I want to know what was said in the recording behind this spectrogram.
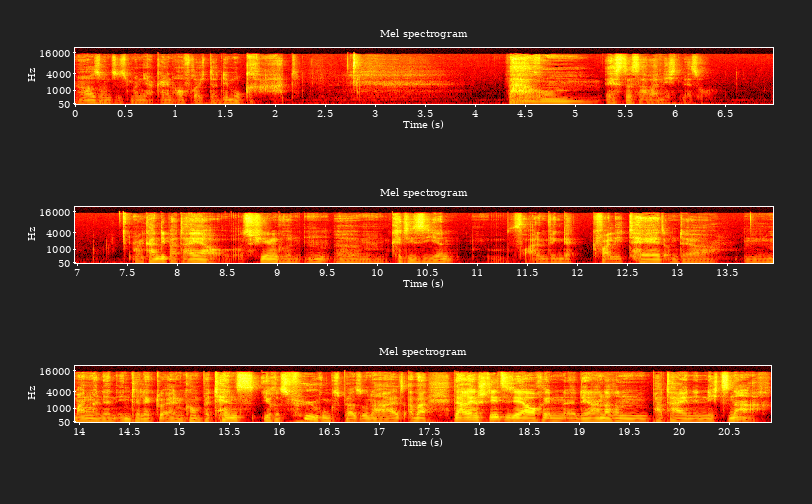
ja. Sonst ist man ja kein aufrechter Demokrat. Warum ist das aber nicht mehr so? Man kann die Partei ja aus vielen Gründen ähm, kritisieren, vor allem wegen der Qualität und der mangelnden intellektuellen Kompetenz ihres Führungspersonals, aber darin steht sie ja auch in äh, den anderen Parteien in nichts nach.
